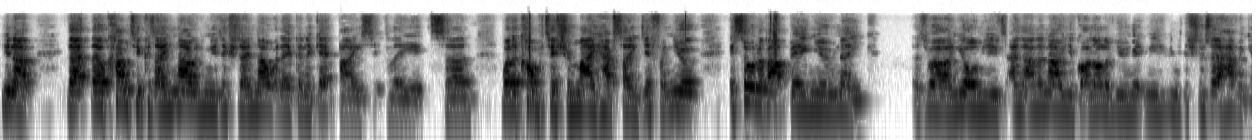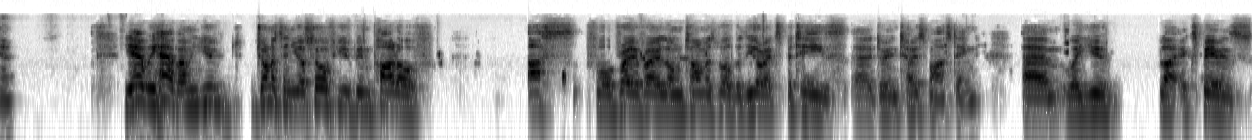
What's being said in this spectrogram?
you know that they'll come to you because they know the musicians they know what they're going to get basically. It's um, well the competition may have something different you it's all about being unique as well and your music and, and i know you've got a lot of unique musicians there haven't you? Yeah, we have. I mean, you, Jonathan, yourself, you've been part of us for a very, very long time as well with your expertise uh, doing Toastmastering, um, where you've like experienced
